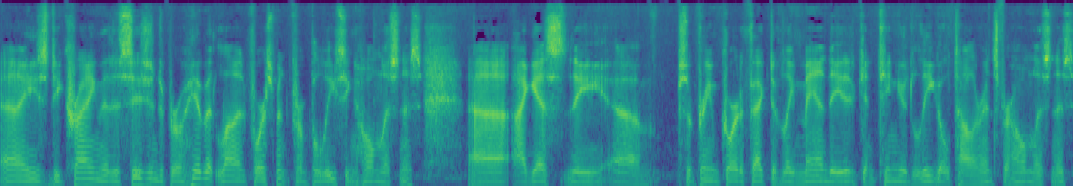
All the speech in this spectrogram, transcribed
Uh, he's decrying the decision to prohibit law enforcement from policing homelessness. Uh, I guess the um, Supreme Court effectively mandated continued legal tolerance for homelessness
